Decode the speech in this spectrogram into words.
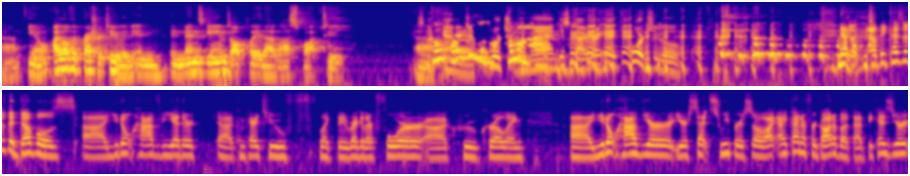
um, you know, I love the pressure too. In, in in men's games, I'll play that last spot too. It's Uh, not Go Canada, Portugal, Portugal, come on. man. This guy, right? It's Portugal. now, now because of the doubles, uh, you don't have the other uh, compared to f- like the regular four uh, crew curling. Uh, you don't have your your set sweepers, so I, I kind of forgot about that because you're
